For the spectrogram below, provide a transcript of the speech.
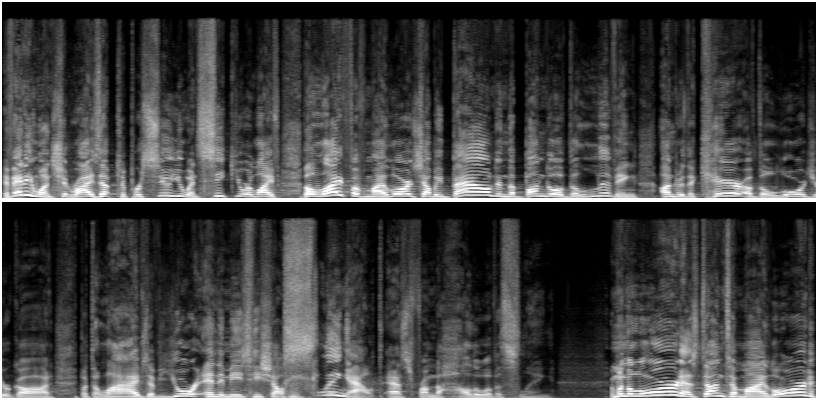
If anyone should rise up to pursue you and seek your life, the life of my Lord shall be bound in the bundle of the living under the care of the Lord your God. But the lives of your enemies he shall sling out as from the hollow of a sling. And when the Lord has done to my Lord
